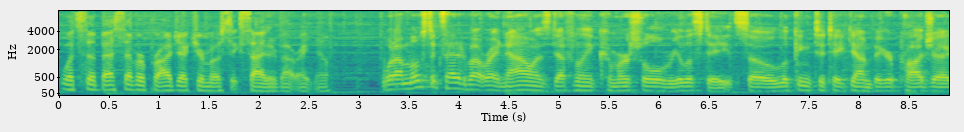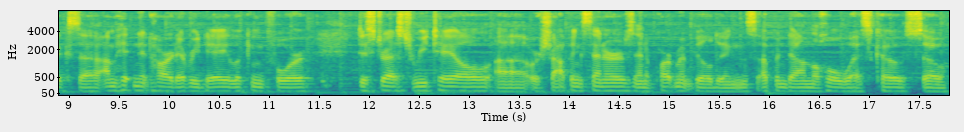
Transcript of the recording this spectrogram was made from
What's the best ever project you're most excited about right now? What I'm most excited about right now is definitely commercial real estate. So, looking to take down bigger projects. Uh, I'm hitting it hard every day, looking for distressed retail uh, or shopping centers and apartment buildings up and down the whole West Coast. So,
